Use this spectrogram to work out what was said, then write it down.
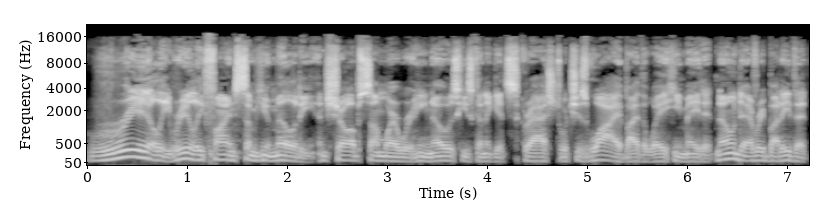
really really find some humility and show up somewhere where he knows he's to get scratched, which is why by the way he made it known to everybody that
